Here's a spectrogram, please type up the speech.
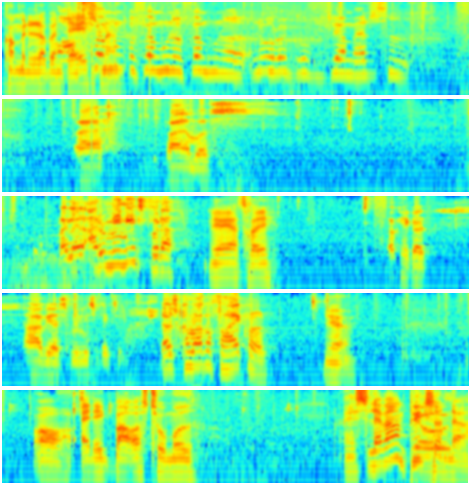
Kom med Åh, bandage, mand. 500, 500, 500. Nu har du ikke brug for flere mats. Ah, det plejer mig også. Mangler, har du minis på dig? Ja, jeg har tre. Okay, godt. Så har vi også minis begge to. Lad os komme op og få high ground. Ja. Åh, er det ikke bare os to mod? Altså, lad være med at bygge Jo. sådan der.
